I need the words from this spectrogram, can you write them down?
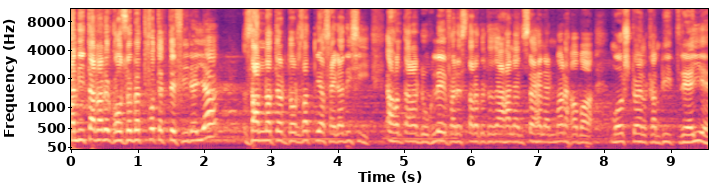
আমি তারারে গজবেত ফতেতে ফিরাইয়া জান্নাতের দরজাত নিয়ে সাইরা দিছি, এখন তারা ঢুকলে ফেরেস তারা যে আহলান সাহলান মার হাবা মোস্ট ওয়েলকাম ভিতরে আইয়ে।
